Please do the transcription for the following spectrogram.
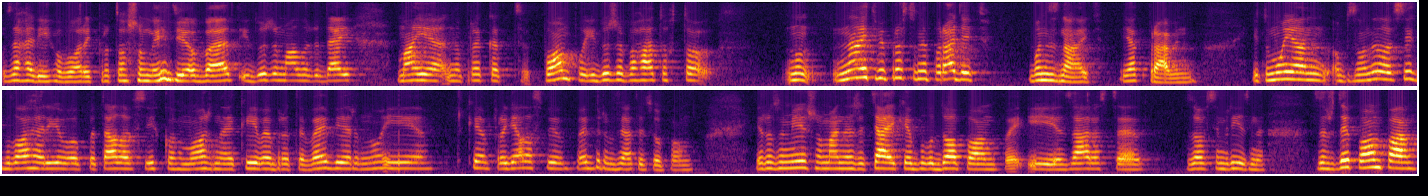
взагалі говорить про те, що в них діабет, і дуже мало людей має, наприклад, помпу, і дуже багато хто ну, навіть тобі просто не порадять, бо не знають, як правильно. І тому я обдзвонила всіх блогерів, питала всіх, кого можна, який вибрати вибір. Ну і таке прийняла собі вибір взяти цю помпу. І розумію, що в мене життя, яке було до помпи, і зараз це зовсім різне. Завжди помпа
